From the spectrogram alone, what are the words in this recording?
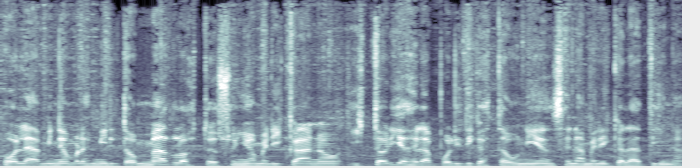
Hola, mi nombre es Milton Merlo, esto es Sueño Americano, historias de la política estadounidense en América Latina,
